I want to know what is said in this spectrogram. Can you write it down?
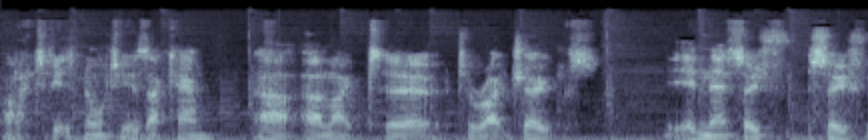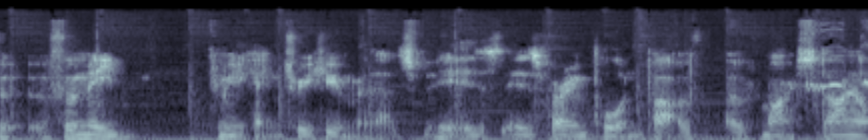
I like to be as naughty as I can. Uh, I like to to write jokes in there. So so for, for me, communicating through humor that's is is a very important part of, of my style.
